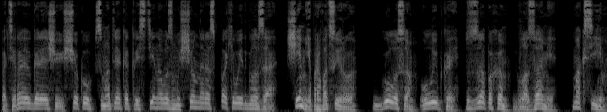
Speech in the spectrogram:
Потираю горящую щеку, смотря как Кристина возмущенно распахивает глаза. Чем я провоцирую? Голосом, улыбкой, запахом, глазами. Максим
